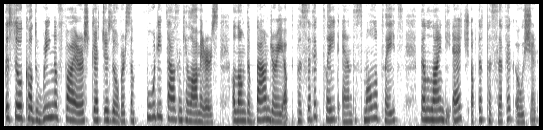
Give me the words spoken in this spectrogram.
The so-called Ring of Fire stretches over some 40,000 kilometers along the boundary of the Pacific Plate and the smaller plates that line the edge of the Pacific Ocean.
